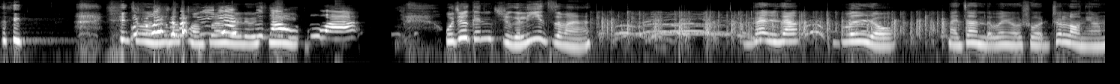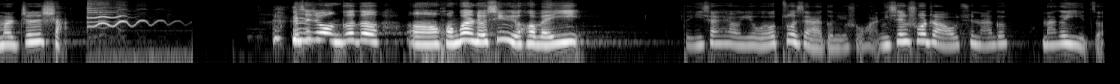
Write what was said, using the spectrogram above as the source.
这这么多的皇冠和流星雨，不玩。我就给你举个例子嘛。你看人家温柔。买赞你的温柔说：“这老娘们真傻。”感谢九网哥的嗯皇冠流星雨和唯一。等一下，小叶，我要坐下来跟你说话。你先说着，我去拿个拿个椅子。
